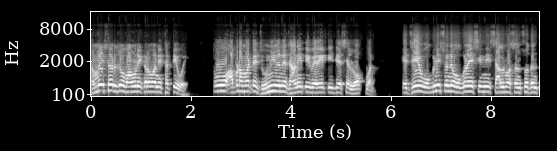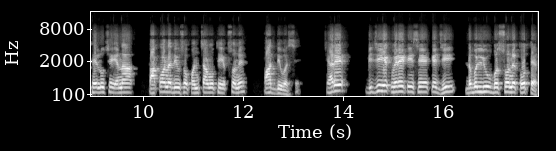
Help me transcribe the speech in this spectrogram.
સમયસર જો વાવણી કરવાની થતી હોય તો આપણા માટે જૂની અને જાણીતી વેરાયટી જે છે લોકવન, કે જે ઓગણીસો ને ઓગણએસી ની સાલમાં સંશોધન થયેલું છે, એના પાકવાના દિવસો પંચાણું થી એકસો ને પાંચ દિવસ છે. જ્યારે બીજી એક વેરાયટી છે કે જી ડબલ્યુ બસો ને તોતેર,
